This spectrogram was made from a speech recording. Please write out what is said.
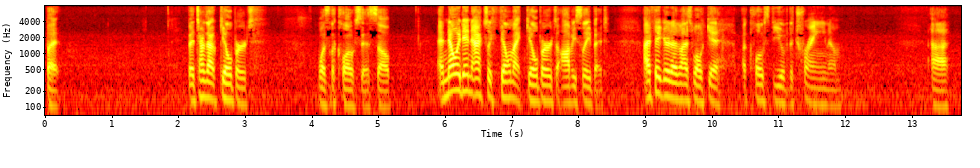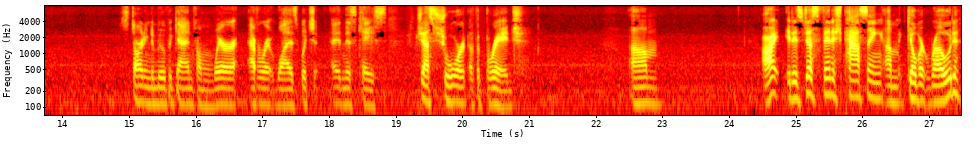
but but it turns out Gilbert was the closest. So, and no, I didn't actually film at Gilbert, obviously, but I figured I might as well get a close view of the train. Um, uh, starting to move again from wherever it was, which in this case, just short of the bridge. Um, all right, it is just finished passing um, Gilbert Road.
